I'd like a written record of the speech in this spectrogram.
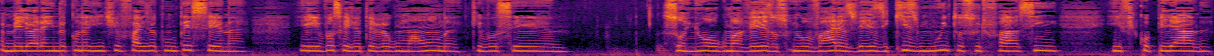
é melhor ainda quando a gente faz acontecer, né? E você já teve alguma onda que você sonhou alguma vez ou sonhou várias vezes e quis muito surfar assim e ficou pilhada?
